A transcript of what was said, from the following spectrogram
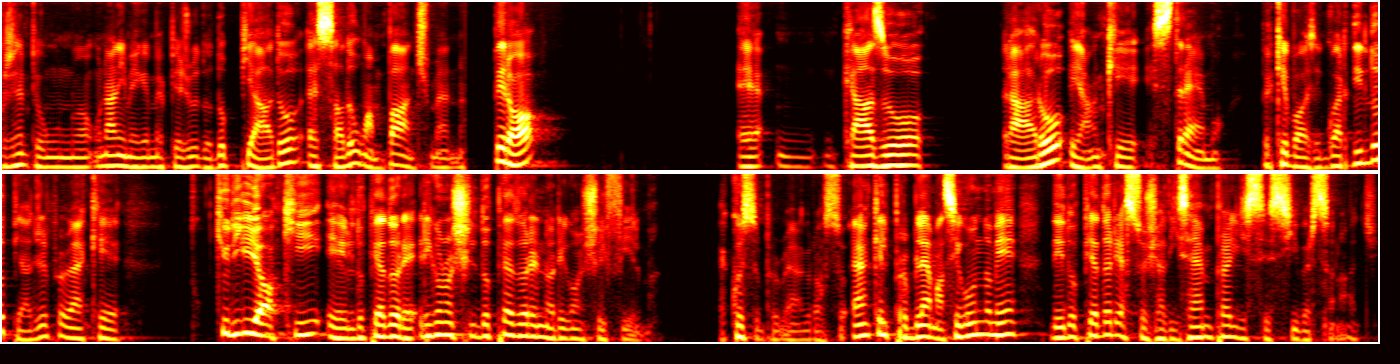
per esempio, un, un anime che mi è piaciuto doppiato è stato One Punch Man. Però è un, caso raro e anche estremo. Perché poi se guardi il doppiaggio, il problema è che chiudi gli occhi e il doppiatore riconosci il doppiatore e non riconosci il film. E questo è il problema grosso. È anche il problema, secondo me, dei doppiatori associati sempre agli stessi personaggi.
